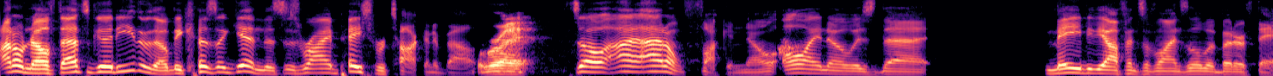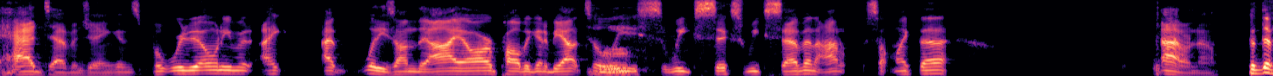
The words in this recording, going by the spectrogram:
I don't know if that's good either though because again, this is Ryan Pace we're talking about. Right. So I, I don't fucking know. All I know is that maybe the offensive line's a little bit better if they had Teven Jenkins, but we don't even. I, I what he's on the IR, probably going to be out till at Mhm. least week six, week seven. I don't something like that. I don't know. But the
